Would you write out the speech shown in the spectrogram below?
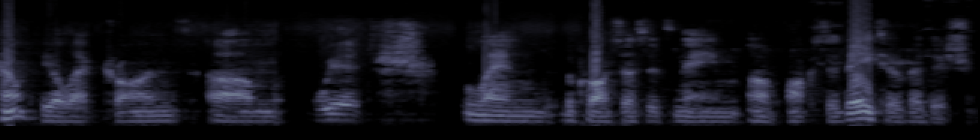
count the electrons, um, which lend the process its name of oxidative addition.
